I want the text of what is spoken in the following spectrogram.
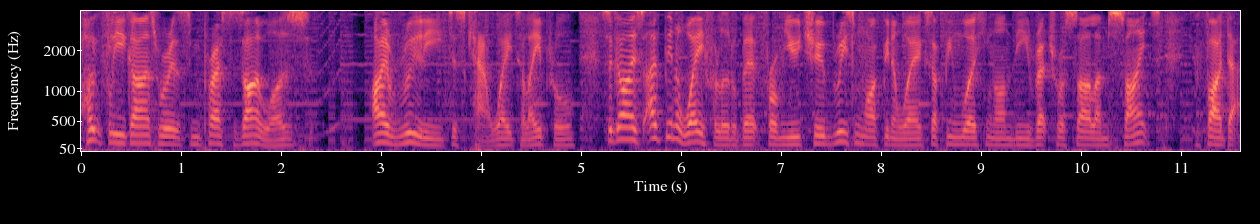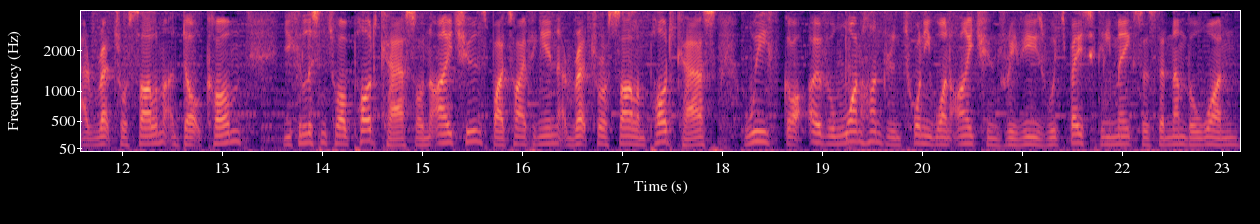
hopefully you guys were as impressed as I was. I really just can't wait till April. So guys, I've been away for a little bit from YouTube. Reason why I've been away is I've been working on the Retro Asylum site. You can find that at retroasylum.com. You can listen to our podcast on iTunes by typing in Retro Asylum Podcast. We've got over 121 iTunes reviews, which basically makes us the number one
